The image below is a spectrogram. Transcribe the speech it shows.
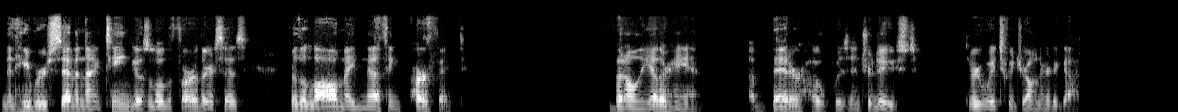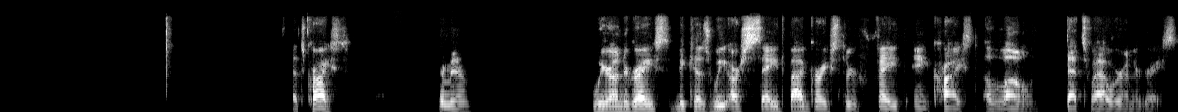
And then Hebrews 7:19 goes a little further. It says, "For the law made nothing perfect, but on the other hand, a better hope was introduced through which we draw near to God." That's Christ. Amen. We are under grace because we are saved by grace through faith in Christ alone. That's why we're under grace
